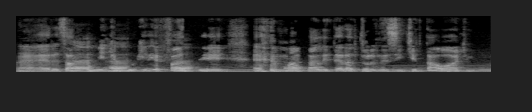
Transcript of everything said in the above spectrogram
É, era exatamente é, o que eu queria fazer. É, matar a literatura nesse sentido tá ótimo.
